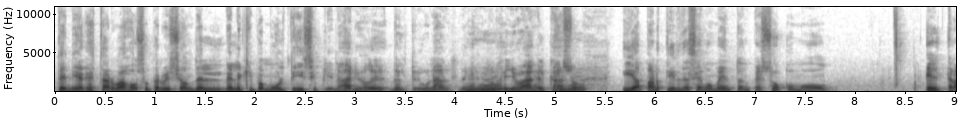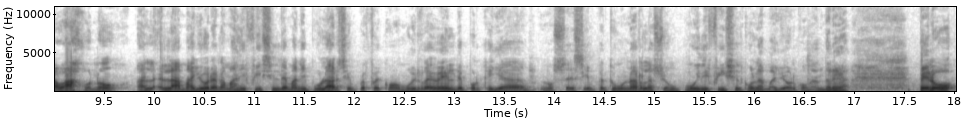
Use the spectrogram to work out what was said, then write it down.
tenía que estar bajo supervisión del, del equipo multidisciplinario de- del tribunal, de que- los que llevaban el caso. Y a partir de ese momento empezó como el trabajo, ¿no? La mayor era más difícil de manipular, siempre fue como muy rebelde porque ella, no sé, siempre tuvo una relación muy difícil con la mayor, con Andrea. Pero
